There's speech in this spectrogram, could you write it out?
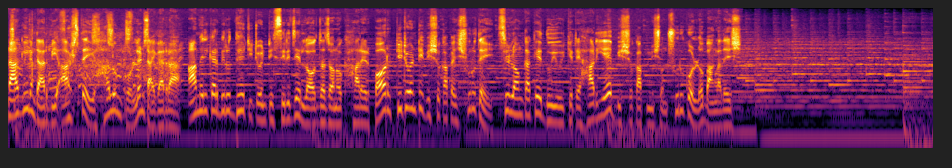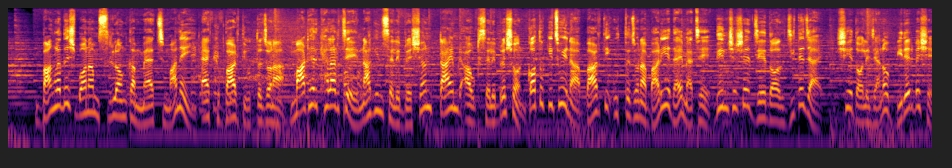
নাগিন ডার্বি আসতেই হালুম করলেন টাইগাররা। আমেরিকার বিরুদ্ধে টি টোয়েন্টি সিরিজে লজ্জাজনক হারের পর টি টোয়েন্টি বিশ্বকাপের শুরুতেই শ্রীলঙ্কাকে দুই উইকেটে হারিয়ে বিশ্বকাপ মিশন শুরু করল বাংলাদেশ। বাংলাদেশ বনাম শ্রীলঙ্কা ম্যাচ মানেই এক বাড়তি উত্তেজনা। মাঠের খেলার চেয়ে নাগিন সেলিব্রেশন, টাইমড আউট সেলিব্রেশন কত কিছুই না বাড়তি উত্তেজনা বাড়িয়ে দেয় ম্যাচে। দিন শেষে যে দল জিতে যায়, সে দলে যেন বীরের বেশে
